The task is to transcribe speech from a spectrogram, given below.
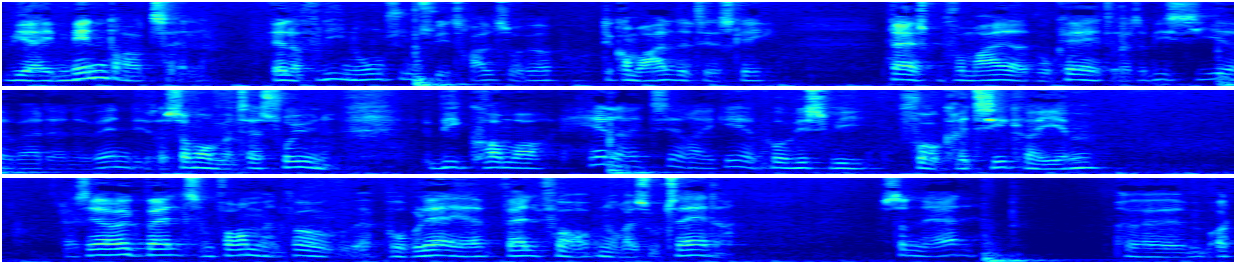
vi er i mindre tal, eller fordi nogen synes, vi er træls at høre på. Det kommer aldrig til at ske. Der er sgu for mig advokat, altså vi siger, hvad der er nødvendigt, og så må man tage strygene. Vi kommer heller ikke til at reagere på, hvis vi får kritik herhjemme. Altså jeg er jo ikke valgt som formand for at være populær, jeg er valgt for at opnå resultater. Sådan er det. Øh, og,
